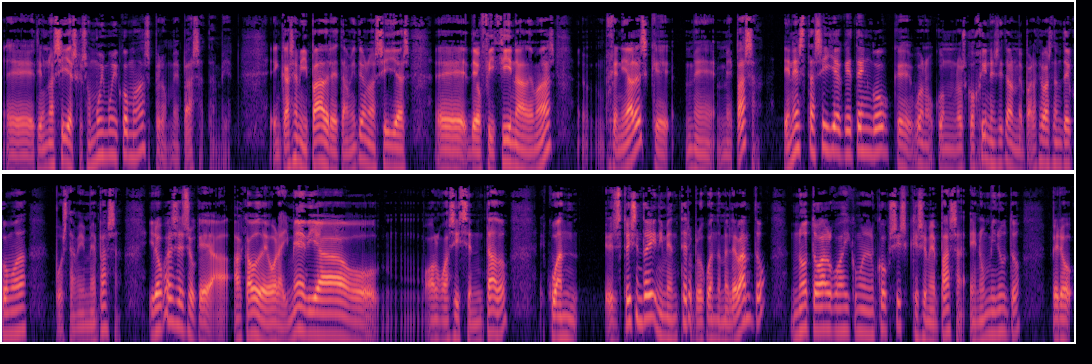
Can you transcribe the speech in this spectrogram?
eh, tiene unas sillas que son muy muy cómodas, pero me pasa también. En casa de mi padre también tiene unas sillas eh, de oficina, además, geniales que me, me pasa. En esta silla que tengo, que bueno, con los cojines y tal, me parece bastante cómoda, pues también me pasa. Y lo que pasa es eso, que al cabo de hora y media o, o algo así sentado, cuando estoy sentado y ni me entero, pero cuando me levanto, noto algo ahí como en el coxis que se me pasa en un minuto, pero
